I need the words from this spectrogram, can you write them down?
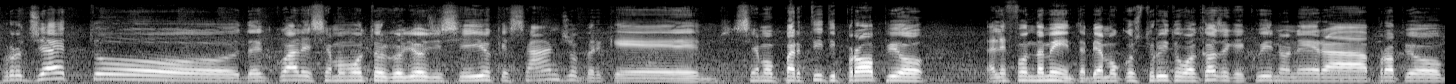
progetto del quale siamo molto orgogliosi sia io che Sangio perché siamo partiti proprio dalle fondamenta, abbiamo costruito qualcosa che qui non era proprio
